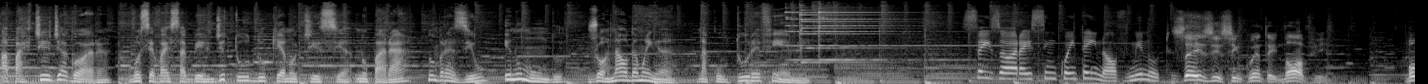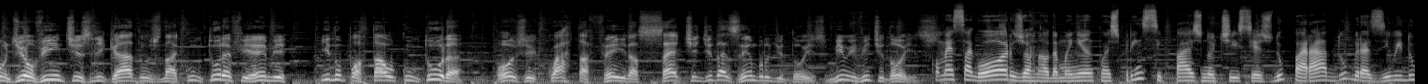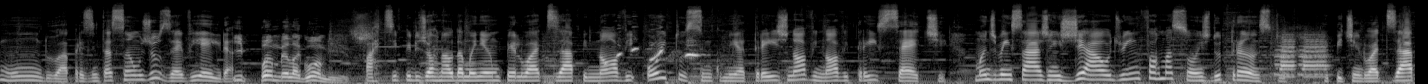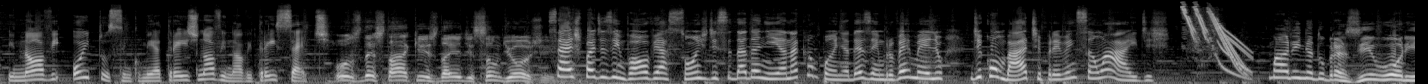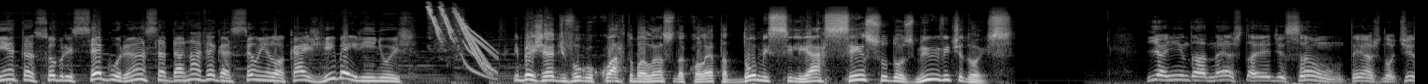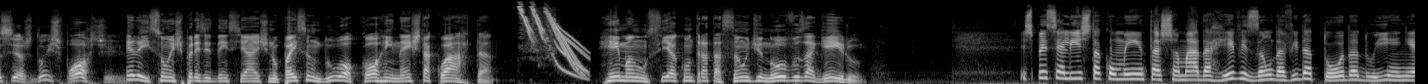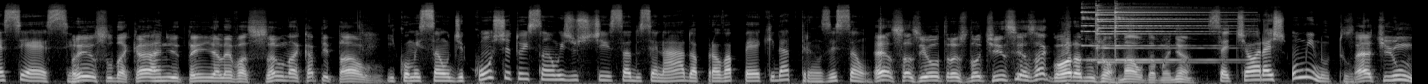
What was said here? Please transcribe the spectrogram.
A partir de agora, você vai saber de tudo que é notícia no Pará, no Brasil e no mundo. Jornal da Manhã, na Cultura FM. 6 horas e 59 minutos. 6 e 59. Bom dia, ouvintes ligados na Cultura FM e no portal Cultura Hoje, quarta-feira, 7 de dezembro de 2022. Começa agora o Jornal da Manhã com as principais notícias do Pará, do Brasil e do mundo. A apresentação José Vieira e Pamela Gomes. Participe do Jornal da Manhã pelo WhatsApp 985639937. Mande mensagens de áudio e informações do trânsito. Repetindo o WhatsApp 985639937. Os destaques da edição de hoje. SESPA desenvolve promove ações de cidadania na campanha Dezembro Vermelho de combate e prevenção à AIDS. Marinha do Brasil orienta sobre segurança da navegação em locais ribeirinhos. IBGE divulga o quarto balanço da coleta domiciliar Censo 2022. E ainda nesta edição tem as notícias do esporte. Eleições presidenciais no Paysandu ocorrem nesta quarta. Rema anuncia a contratação de novo zagueiro. Especialista comenta a chamada revisão da vida toda do INSS. Preço da carne tem elevação na capital. E Comissão de Constituição e Justiça do Senado aprova a PEC da transição. Essas e outras notícias agora no Jornal da Manhã. 7 horas, 1 minuto. 7 e 1.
